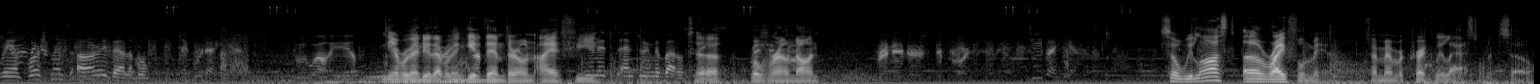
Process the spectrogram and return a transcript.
Reinforcements are available. Segura here. Couloir here. Yeah, we're gonna do that. We're gonna give them their own IFE the to space. rove around on. Grenadiers deployed. Tiba here. So we lost a rifleman, if I remember correctly, last one. So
